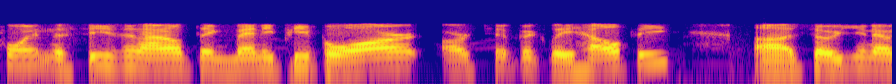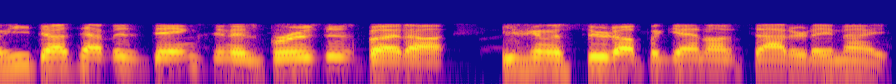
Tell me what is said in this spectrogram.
point in the season, I don't think many people are are typically healthy. Uh, so, you know, he does have his dings and his bruises, but uh, he's going to suit up again on Saturday night.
